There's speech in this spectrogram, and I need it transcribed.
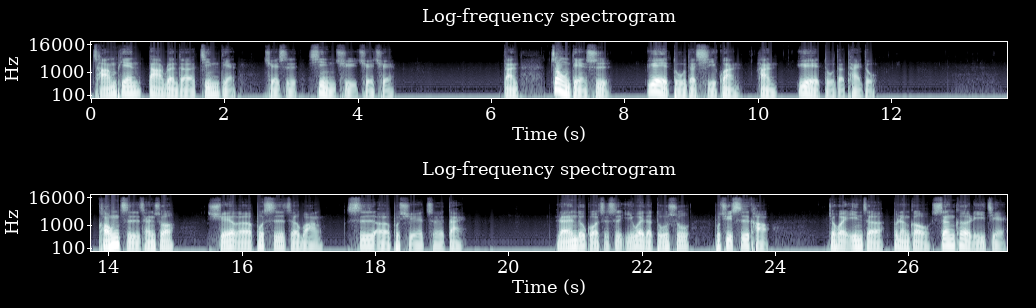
长篇大论的经典，却是兴趣缺缺。但重点是阅读的习惯和阅读的态度。孔子曾说：“学而不思则罔，思而不学则殆。”人如果只是一味的读书，不去思考，就会因着不能够深刻理解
